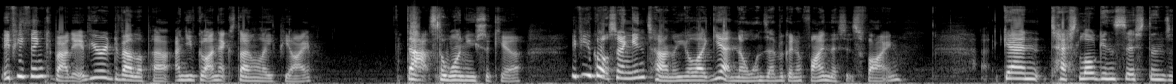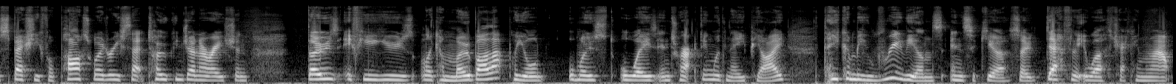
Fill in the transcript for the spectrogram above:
if you think about it, if you're a developer and you've got an external API, that's the one you secure. If you've got something internal, you're like, yeah, no one's ever going to find this, it's fine. Again, test login systems, especially for password reset, token generation. Those, if you use like a mobile app where you're almost always interacting with an API, they can be really insecure. So definitely worth checking them out.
